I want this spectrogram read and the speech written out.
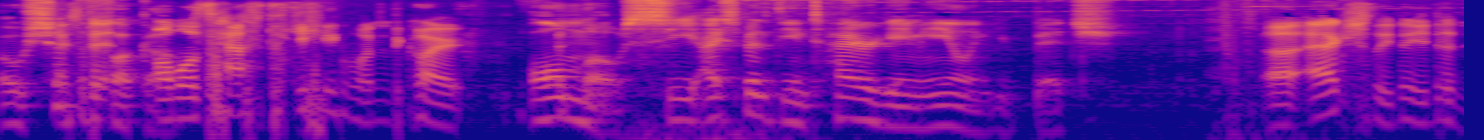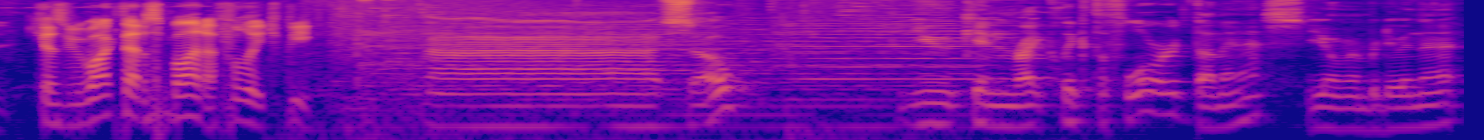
Oh, I shut the spent fuck up. almost half the game on the cart. Almost. See, I spent the entire game healing, you bitch. Uh, actually, no, you didn't, because we walked out of spawn at full HP. Uh, so? You can right click the floor, dumbass. You don't remember doing that?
